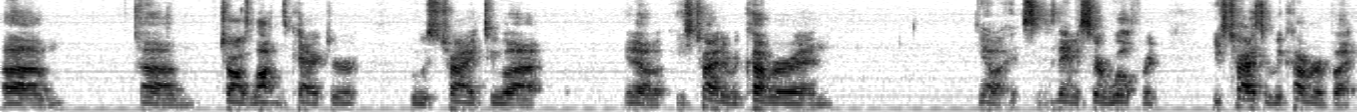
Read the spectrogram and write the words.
um, um, Charles Laughton's character, who's trying to uh, you know he's trying to recover and you know his, his name is Sir Wilfrid. He tries to recover, but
